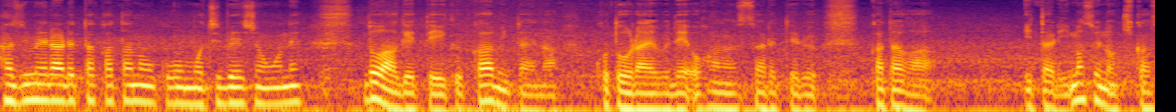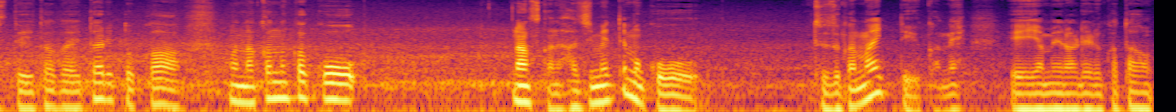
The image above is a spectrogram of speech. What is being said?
始められた方のこうモチベーションをねどう上げていくかみたいなことをライブでお話しされてる方がいたり、まあ、そういうのを聞かせていただいたりとか、まあ、なかなかこうなんすかね始めてもこう続かないっていうかね、えー、辞められる方も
